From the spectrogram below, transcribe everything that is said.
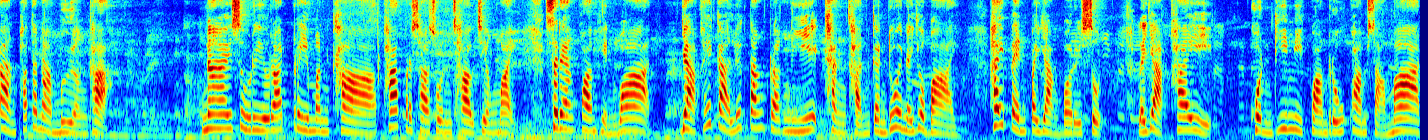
การพัฒนาเมืองค่ะ นายสุริรัตน์ปรีมันคา ภาคประชาชนชาวเชียงใหม่ แสดงความเห็นว่าอยากให้การเลือกตั้งครั้งนี้แข่งขันกันด้วยนโยบาย ให้เป็นไปอย่างบริสุทธิ์ และอยากให้คนที่มีความรู้ความสามารถ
